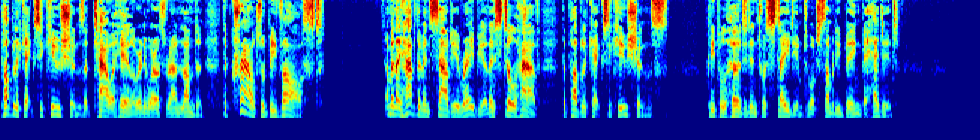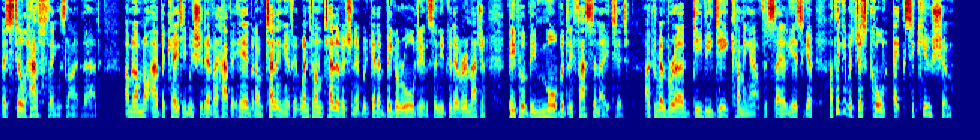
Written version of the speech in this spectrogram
public executions at Tower Hill or anywhere else around London, the crowds would be vast. I mean, they have them in Saudi Arabia. They still have the public executions. People herded into a stadium to watch somebody being beheaded. They still have things like that. I mean, I'm not advocating we should ever have it here, but I'm telling you, if it went on television, it would get a bigger audience than you could ever imagine. People would be morbidly fascinated. I can remember a DVD coming out for sale years ago. I think it was just called Execution.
